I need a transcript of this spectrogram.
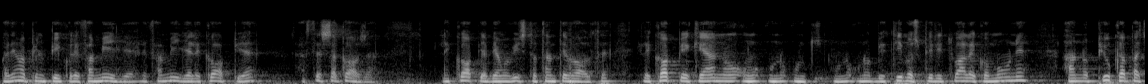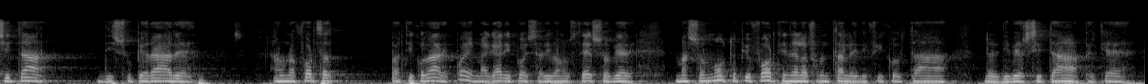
Guardiamo più in piccolo, le famiglie, le famiglie, le coppie, la stessa cosa. Le coppie abbiamo visto tante volte, le coppie che hanno un, un, un, un obiettivo spirituale comune hanno più capacità di superare, hanno una forza particolare, poi magari poi si arriva lo stesso a avere, ma sono molto più forti nell'affrontare le difficoltà, le diversità, perché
